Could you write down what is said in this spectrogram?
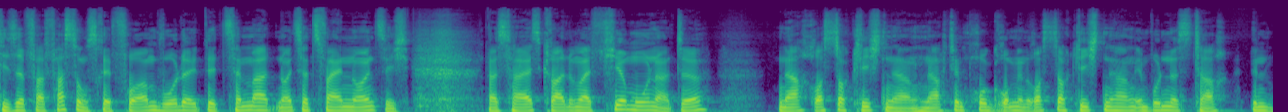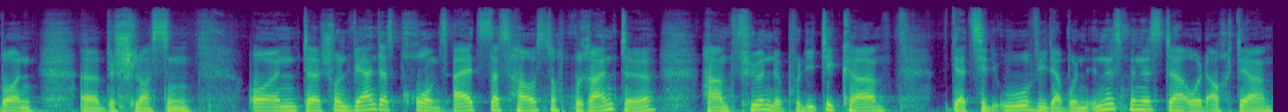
diese Verfassungsreform wurde Dezember 1992, das heißt gerade mal vier Monate nach Rostock-Lichtenhagen, nach dem Programm in Rostock-Lichtenhagen im Bundestag in Bonn äh, beschlossen. Und äh, schon während des Proms, als das Haus noch brannte, haben führende Politiker der CDU wie der Bundesinnenminister oder auch der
